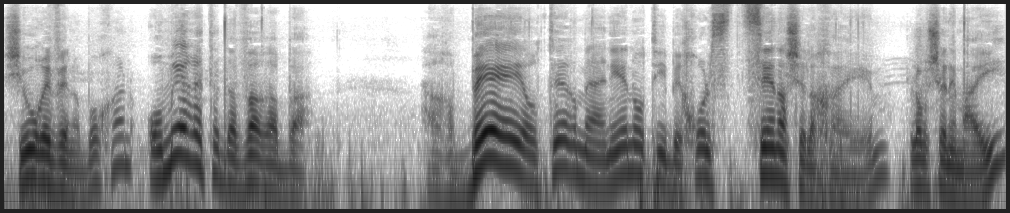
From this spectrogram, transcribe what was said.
שיעור אבן הבוחן, אומר את הדבר הבא. הרבה יותר מעניין אותי בכל סצנה של החיים, לא משנה מה היא,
